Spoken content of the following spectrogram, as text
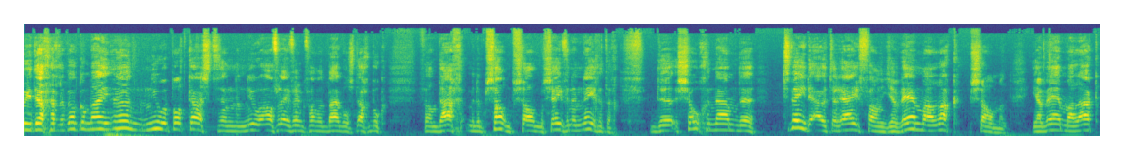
Goeiedag, hartelijk welkom bij een nieuwe podcast, een nieuwe aflevering van het Bijbels Dagboek. Vandaag met een psalm, psalm 97, de zogenaamde tweede uit de van Yahweh Malak psalmen. Yahweh Malak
